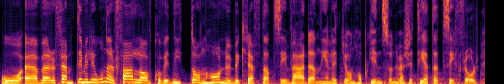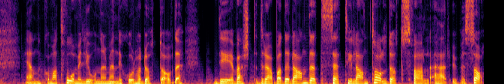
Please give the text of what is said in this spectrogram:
Och över 50 miljoner fall av covid-19 har nu bekräftats i världen enligt John Hopkins universitetets siffror. 1,2 miljoner människor har dött av det. Det värst drabbade landet sett till antal dödsfall är USA.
